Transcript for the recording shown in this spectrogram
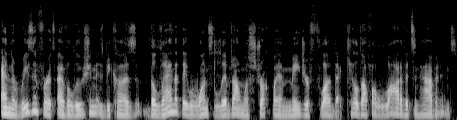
And the reason for its evolution is because the land that they were once lived on was struck by a major flood that killed off a lot of its inhabitants.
